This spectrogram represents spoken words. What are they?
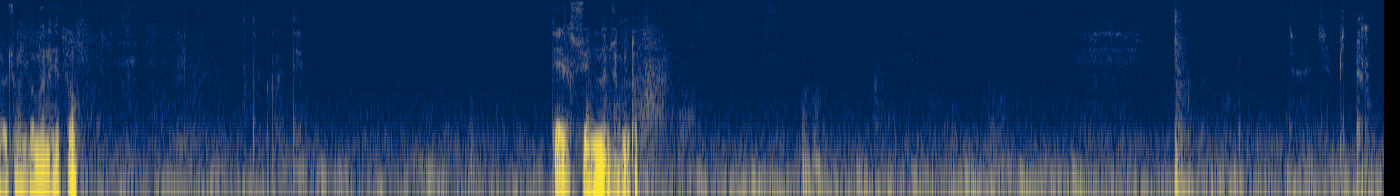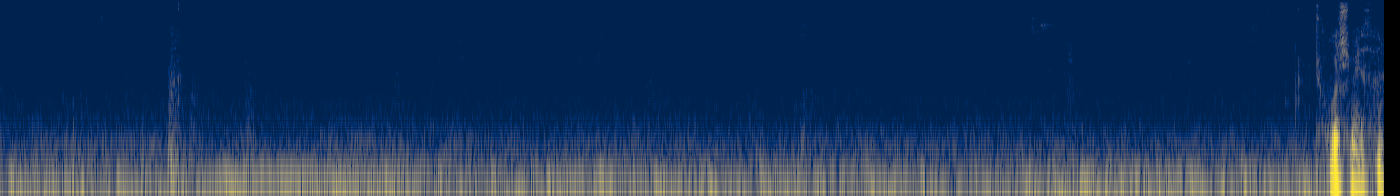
요 정도만 해도 될 것 같아요. 뗄 수 있는 정도. 자, 이제 밑으로. 조심해서 자,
